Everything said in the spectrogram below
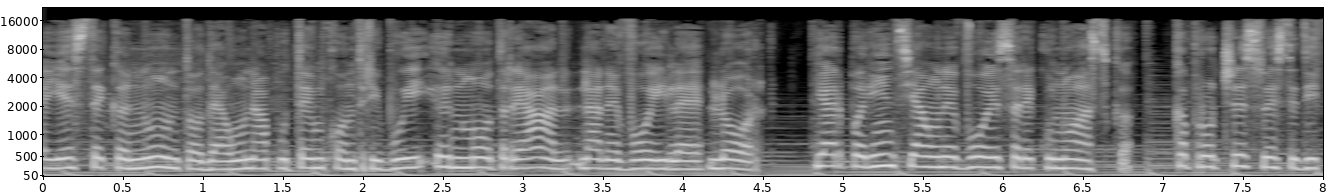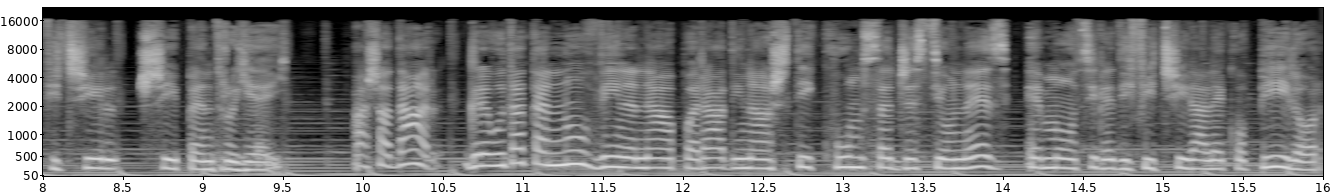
este că nu întotdeauna putem contribui în mod real la nevoile lor, iar părinții au nevoie să recunoască că procesul este dificil și pentru ei. Așadar, greutatea nu vine neapărat din a ști cum să gestionezi emoțiile dificile ale copiilor,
